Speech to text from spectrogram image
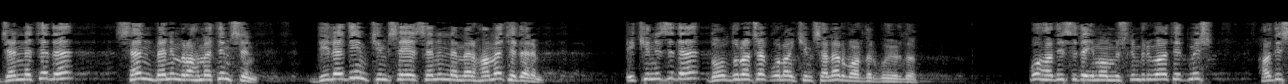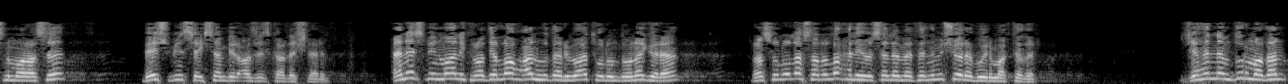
Cennete de sen benim rahmetimsin. Dilediğim kimseye seninle merhamet ederim. İkinizi de dolduracak olan kimseler vardır buyurdu. Bu hadisi de İmam Müslim rivayet etmiş. Hadis numarası 5081 aziz kardeşlerim. Enes bin Malik radıyallahu anhu'dan rivayet olunduğuna göre Resulullah sallallahu aleyhi ve sellem Efendimiz şöyle buyurmaktadır. Cehennem durmadan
